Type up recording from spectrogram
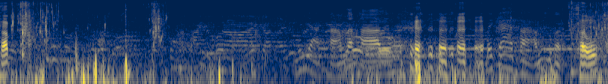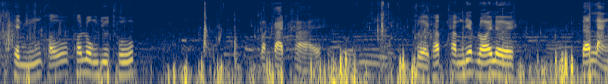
ครับ ไม่อยากถามราคาเลยฮะ ไม่กล้าถามเลยเขาเห็นเขาเขาลง YouTube ประกาศขาย สวยดีสวยครับทำเรียบร้อยเลย ด้านหลัง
